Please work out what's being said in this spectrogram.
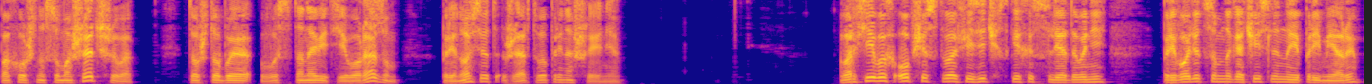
похож на сумасшедшего, то, чтобы восстановить его разум, приносят жертвоприношения. В архивах Общества физических исследований приводятся многочисленные примеры,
